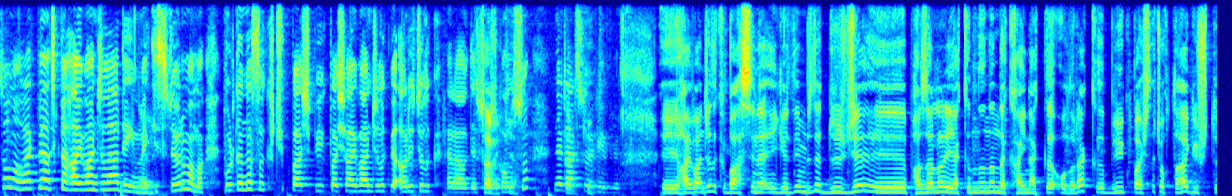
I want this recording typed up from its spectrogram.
Son olarak birazcık da hayvancılığa değinmek Evet. istiyorum ama burada nasıl küçükbaş, büyükbaş hayvancılık ve arıcılık herhalde söz Tabii ki. konusu. Neler Tabii ki. söyleyebilirsiniz? E, hayvancılık bahsine girdiğimizde Düzce e, pazarlara yakınlığından da kaynaklı olarak e, büyük başta çok daha güçlü.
